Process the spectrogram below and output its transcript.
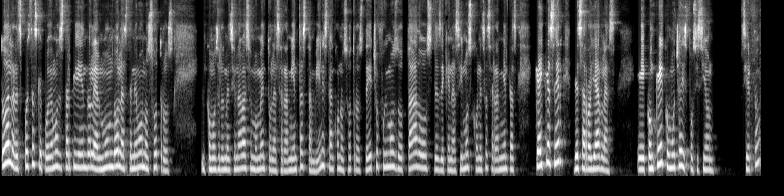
Todas las respuestas que podemos estar pidiéndole al mundo las tenemos nosotros. Y como se los mencionaba hace un momento, las herramientas también están con nosotros. De hecho, fuimos dotados desde que nacimos con esas herramientas. ¿Qué hay que hacer? Desarrollarlas. Eh, ¿Con qué? Con mucha disposición. ¿Cierto?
